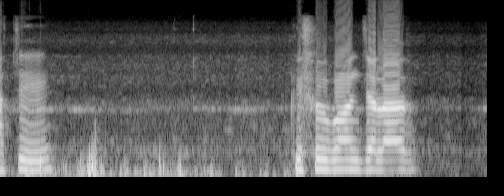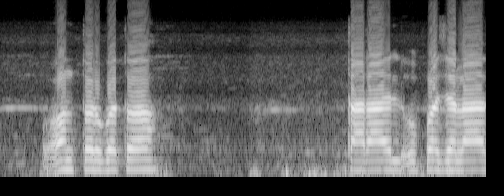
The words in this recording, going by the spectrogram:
আছি কিশোরগঞ্জ জেলার অন্তর্গত তারাইল উপজেলার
